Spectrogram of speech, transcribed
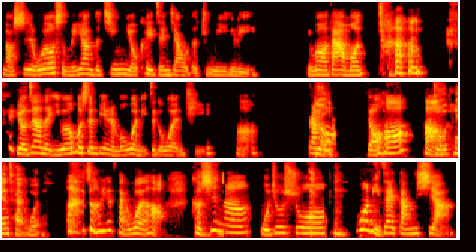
老师，我有什么样的精油可以增加我的注意力？”有没有？大家有没有 常 有这样的疑问，或身边人有没有问你这个问题啊？然后有哈，好，昨天才问，昨天才问哈。可是呢，我就说，如果你在当下。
